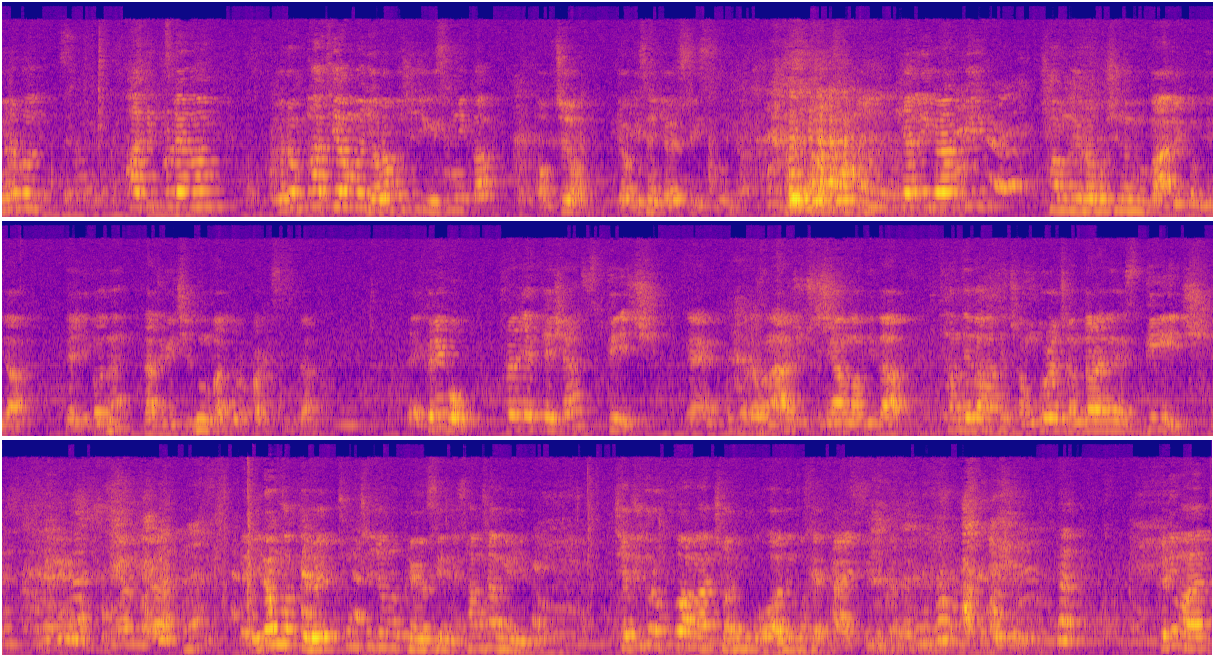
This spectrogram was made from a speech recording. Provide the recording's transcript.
여러분 파티 플래너 여러분 파티 한번 열어보신 적 있습니까? 없죠? 여기선 열 수 있습니다. 캘리그라피 처음 들어보시는 분 많을 겁니다. 네, 이거는 나중에 질문 받도록 하겠습니다. 네, 그리고 프레젠테이션 스피치. 네, 여러분 아주 중요한 겁니다. 상대방한테 정보를 전달하는 스피치. 네, 중요합니다. 네, 이런 것들을 총체적으로 배울 수 있는 상상 유닛도 제주도를 포함한 전국 어느 곳에 다 있습니다. 그리고만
